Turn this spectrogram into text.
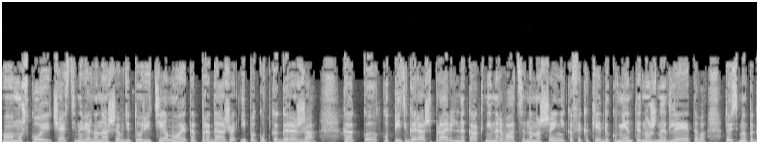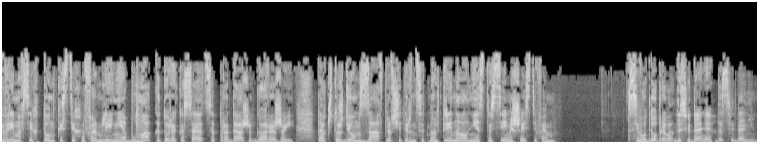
а, мужской части, наверное, нашей аудитории тему. Это продажа и покупка гаража. Как э, купить гараж правильно, как не нарваться на мошенников и какие документы нужны для этого. То есть мы поговорим о всех тонкостях оформления бумаг, которые касаются продажи гаражей. Так что ждем завтра в 14.03 на волне 107,6 FM. Всего доброго. До свидания. До свидания.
